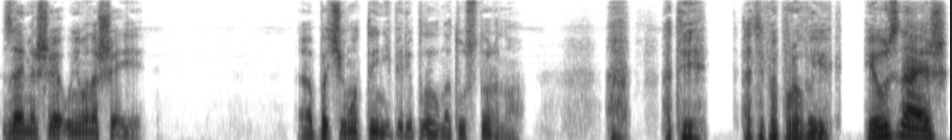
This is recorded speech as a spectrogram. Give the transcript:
замершая у него на шее. — А почему ты не переплыл на ту сторону? — А ты... а ты попробуй и узнаешь.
